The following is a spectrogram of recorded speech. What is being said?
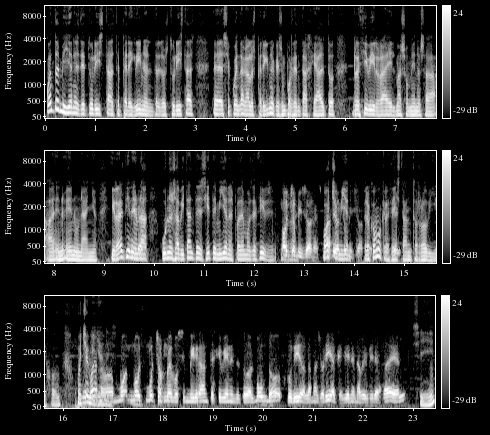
¿cuántos millones de turistas, de peregrinos, entre los turistas eh, se cuentan a los peregrinos, que es un porcentaje alto, recibe Israel más o menos a- a- en, en un año? Israel tiene una, unos habitantes, siete millones podemos decir. Ocho Israel. millones. más de Ocho ocho millones. Pero ¿cómo crecéis tanto, Roby, hijo? Ocho bueno, millones. mu- mu- muchos nuevos inmigrantes que vienen de todo el mundo, judíos la mayoría que vienen a vivir a Israel, Sí.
